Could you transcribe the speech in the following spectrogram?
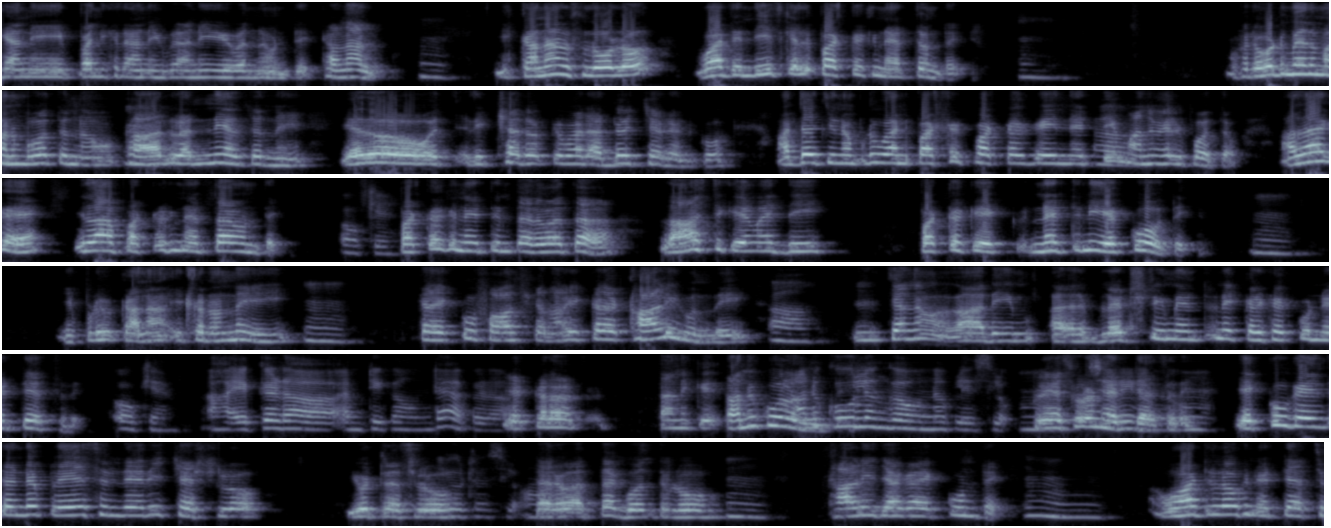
కానీ పనికిరానివి కానీ ఏమన్నా ఉంటాయి కణాలు. ఈ కణాలు ఫ్లోలో వాటిని తీసుకెళ్ళి పక్కకి నెడుతుంటాయి. ఒక రోడ్డు మీద మనం పోతున్నాం కార్లు అన్నీ వెళ్తున్నాయి. ఏదో రిక్షా దొక్కి వాడు అడ్డొచ్చాడు అనుకో అడ్డొచ్చినప్పుడు వాడిని పక్కకి పక్కకి నెట్టి. మనం వెళ్ళిపోతాం. అలాగే ఇలా పక్కకి నెడతా ఉంటాయి. పక్కకి నెట్టిన తర్వాత లాస్ట్కి ఏమైంది పక్కకి నెట్టిని ఎక్కువ అవుతాయి. ఇప్పుడు కణ ఇక్కడ ఉన్నాయి ఇక్కడ ఎక్కువ ఫాల్స్ కణ ఇక్కడ ఖాళీగా ఉంది చిన్న అది బ్లడ్ స్ట్రీమ్ ఏంటంటే ఇక్కడికి ఎక్కువ నెట్టేస్తుంది. ఓకే. ఎక్కడ ఎంటీగా ఉంటే అక్కడ ఎక్కడ తనకి అనుకూలం. అనుకూలంగా ఉన్న ప్లేస్లో Place లో నెట్టేస్తది. ఎక్కువగా ఏంటంటే ప్లేస్ ఉండేది చెస్ట్లో యూట్రస్లో తర్వాత గొంతులో. ఖాళీ జాగా ఎక్కువ ఉంటాయి. వాటిలోకి నెట్టేస్తుంది.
